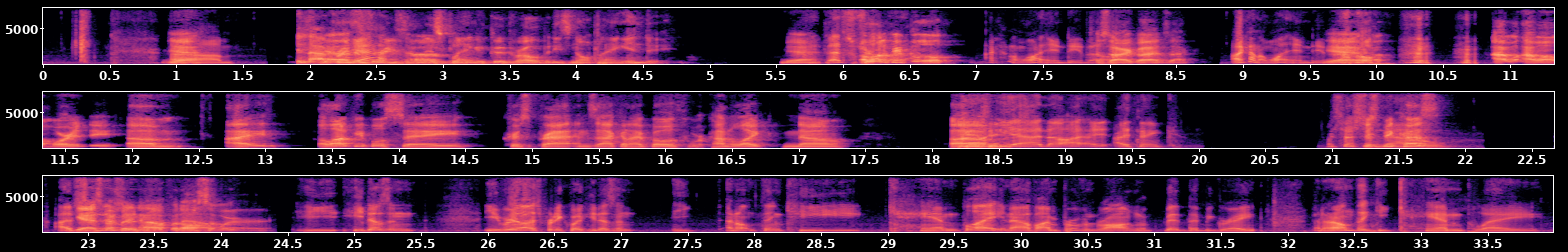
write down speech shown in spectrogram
Yeah, Um, In that, Yeah, Brendan yeah. Fraser is Um, playing a good role, but he's not playing Indy. yeah. that's A true. lot of people. I kind of want Indy though. Sorry, go ahead, Zach. I kind of want Indy. Yeah. I, I want more Indy. Um, I a lot of people say Chris Pratt and Zach and I both were kind of like no. Um, yeah, no, I, I I think, especially Just because- now, I've Yeah, seen him especially now, enough but also- where he he doesn't. You realize pretty quick he doesn't. He I don't think he can play. Now, if I'm proven wrong, that- that'd be great. But I don't think he can play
